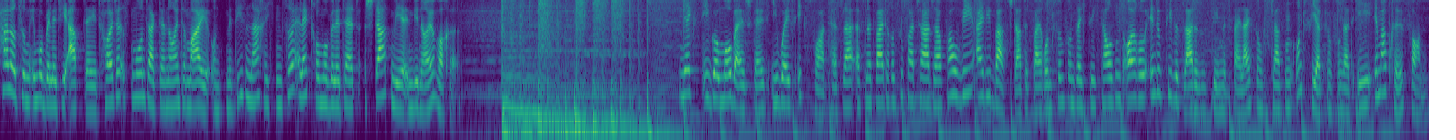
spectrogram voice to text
Hallo zum E-Mobility Update. Heute ist Montag, der 9. Mai und mit diesen Nachrichten zur Elektromobilität starten wir in die neue Woche. Next Ego Mobile stellt E-Wave X vor. Tesla öffnet weitere Supercharger. VW ID Bus startet bei rund 65.000 Euro. Induktives Ladesystem mit zwei Leistungsklassen und Fiat 500e im April von.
